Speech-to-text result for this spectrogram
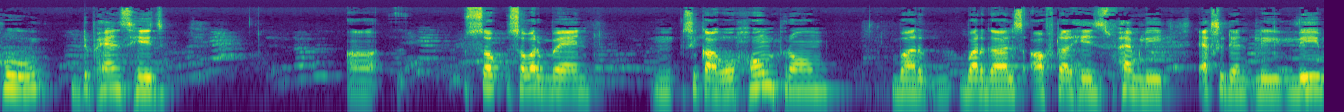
who defends his uh, sub- suburban mm, Chicago home from Bur- Burgles after his family accidentally leave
